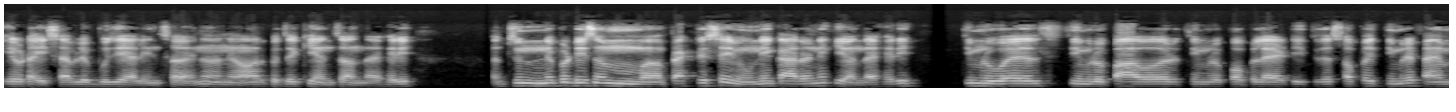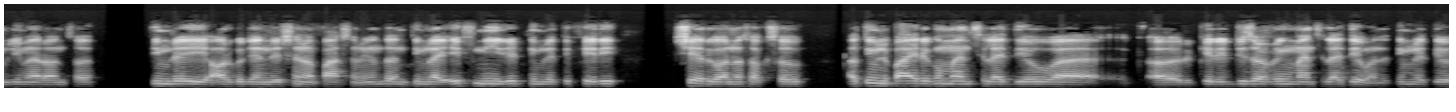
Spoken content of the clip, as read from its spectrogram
एउटा हिसाबले बुझिहालिन्छ होइन अनि अर्को चाहिँ के हुन्छ भन्दाखेरि जुन नेपोटिजम प्र्याक्टिसै हुने कारणै के भन्दाखेरि तिम्रो वेल्थ तिम्रो पावर तिम्रो पपुलारिटी त्यो त सबै तिम्रै फ्यामिलीमा रहन्छ तिम्रै अर्को जेनेरेसनमा पास हुने नि त अनि तिमीलाई इफ निडेड तिमीले त्यो फेरि सेयर गर्न सक्छौ अब तिमीले बाहिरको मान्छेलाई दियो वा के अरे डिजर्भिङ मान्छेलाई दियो भने तिमीले त्यो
